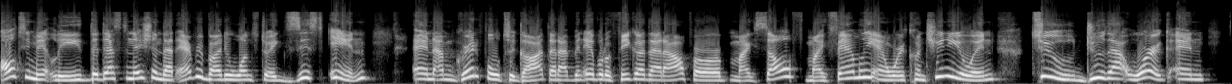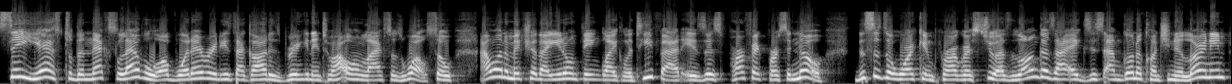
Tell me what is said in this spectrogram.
ultimately the destination that everybody wants to exist in and i'm grateful to god that i've been able to figure that out for myself my family and we're continuing to do that work and say yes to the next level of whatever it is that god is bringing into our own lives as well. So i want to make sure that you don't think like latifat is this perfect person? No this is a work in progress too. As long as i exist i'm going to continue learning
